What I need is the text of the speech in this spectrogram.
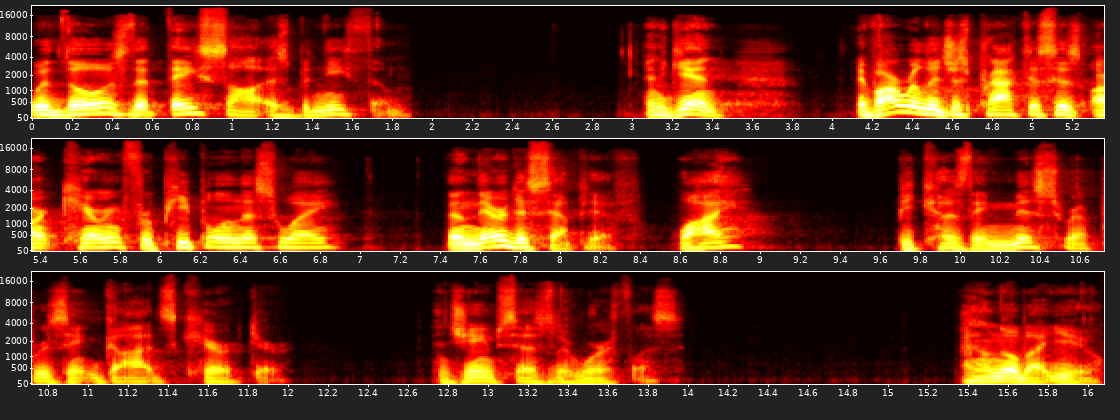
with those that they saw as beneath them. And again, if our religious practices aren't caring for people in this way, then they're deceptive. Why? Because they misrepresent God's character. And James says they're worthless. I don't know about you,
